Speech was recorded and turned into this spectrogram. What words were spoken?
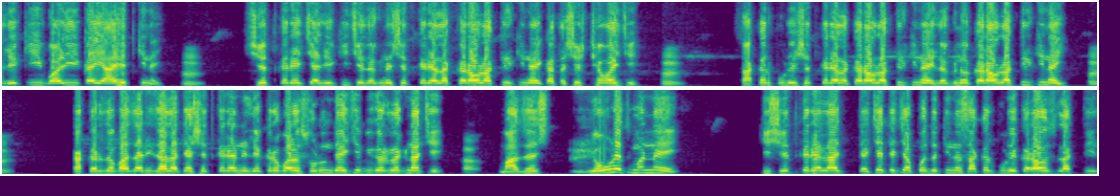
लेकी बाळी काही आहेत की नाही. शेतकऱ्याच्या लेकीचे लग्न शेतकऱ्याला करावं लागतील की नाही का तसेच ठेवायचे. साखरपुडे शेतकऱ्याला करावं लागतील की नाही लग्न करावं लागतील की नाही. का कर्जबाजारी झाला त्या शेतकऱ्याने लेकर बाळ सोडून द्यायचे बिगर लग्नाचे. माझं एवढंच म्हणणं आहे की शेतकऱ्याला त्याच्या त्याच्या पद्धतीनं साखरपुडे करावंच लागतील.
